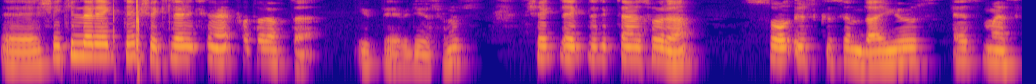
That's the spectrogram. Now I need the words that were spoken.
E, şekilleri ekleyip şekillerin içine fotoğraf da yükleyebiliyorsunuz. Şekli ekledikten sonra sol üst kısımda Use as Mask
